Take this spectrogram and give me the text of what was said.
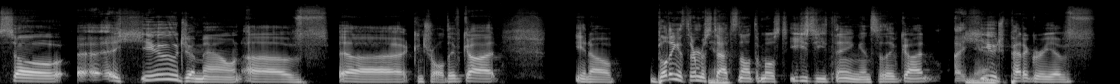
So uh, a huge amount of uh, control. They've got, you know, building a thermostat's not the most easy thing, and so they've got a Yeah. huge pedigree of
